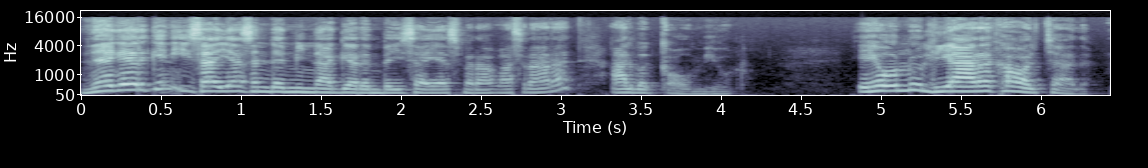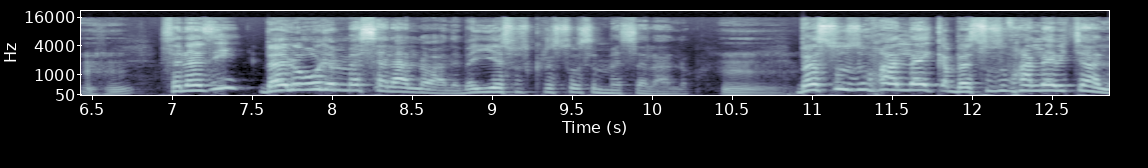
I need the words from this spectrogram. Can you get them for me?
ነገር ግን ኢሳያስ እንደሚናገርን በኢሳያስ ምዕራፍ 14 አልበቃውም ይሁሉ ይሄ ሁሉ ሊያረካው አልቻለም። ስለዚህ በልዑል እመሰላለሁ አለ በኢየሱስ ክርስቶስ እመሰላለሁ። በሱ ዙፋን ላይ በሱ ዙፋን ላይ ብቻ አለ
